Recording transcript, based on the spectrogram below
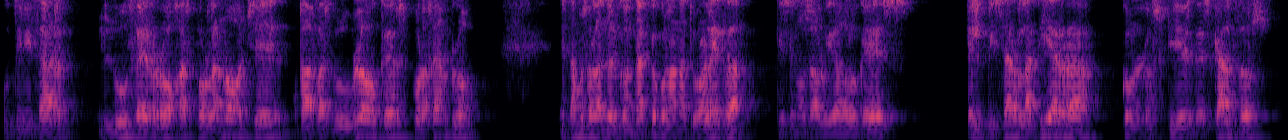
Utilizar luces rojas por la noche, gafas blue blockers, por ejemplo. Estamos hablando del contacto con la naturaleza, que se nos ha olvidado lo que es. El pisar la tierra con los pies descalzos.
